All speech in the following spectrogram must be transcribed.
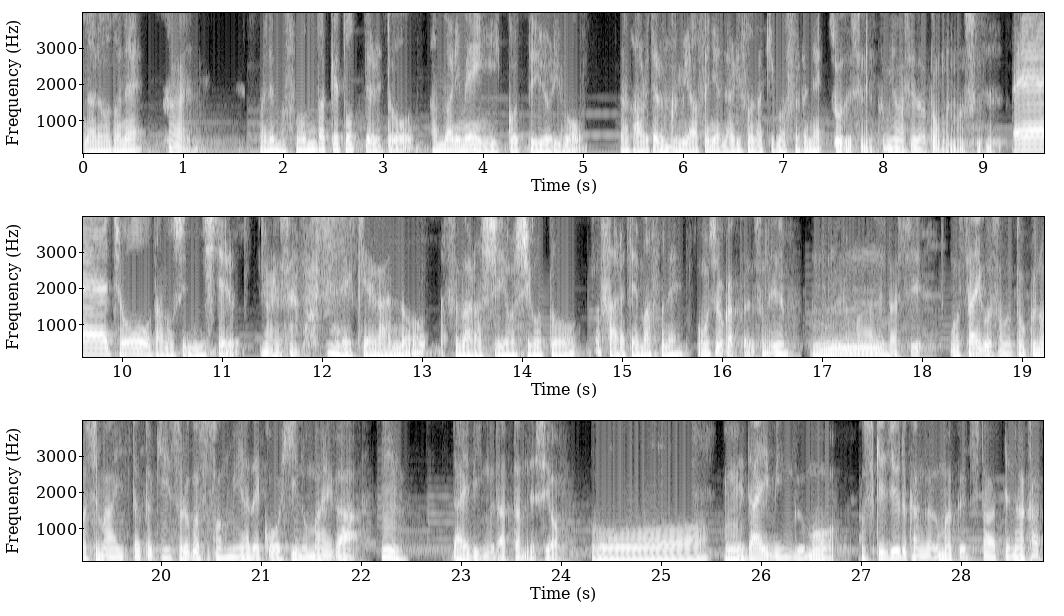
なるほどね。はいまあでもそんだけ撮ってると、あんまりメイン1個っていうよりも、なんかある程度組み合わせにはなりそうな気もするね。そうですね組み合わせだと思いますねえー、超楽しみにしてる。ありがとうございます出来上がるの素晴らしいお仕事をされてますね。面白かったですねいろいろ回れたしもう最後その徳之島行った時それこそその宮出コーヒーの前がうん。ダイビングだったんですよ、おー。うん。でダイビングもスケジュール感がうまく伝わってなかっ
